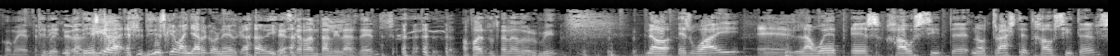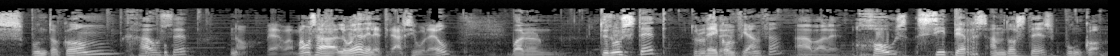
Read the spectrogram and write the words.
come te, tres te- veces te al tienes, que, día, te tienes que bañar con él cada día. tienes que rentar-li les dents abans d'anar a dormir. No, es guay. Eh, la web es housesitter, no, trustedhousesitters.com. Houset, No, vamos a, lo voy a deletrear si voleu. bueno, Trusted, De confianza, ah, vale. housesitters amb dos tes, punt com.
